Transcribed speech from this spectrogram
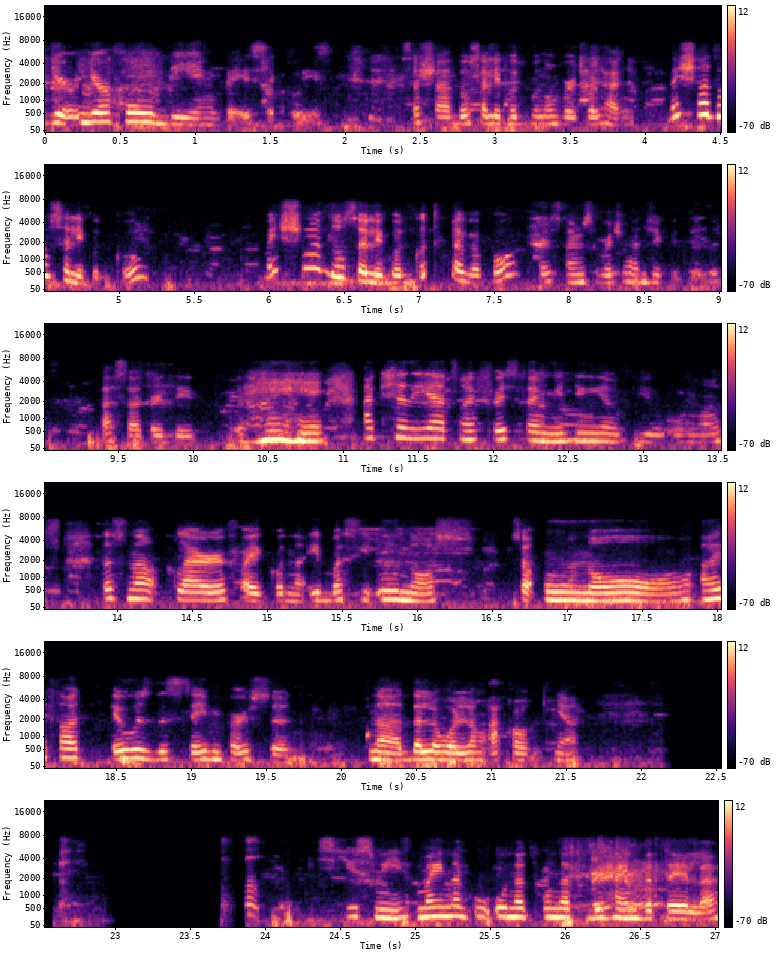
your your whole being basically. Sa shadow sa likod mo ng virtual hand may shadow sa likod ko. May shadow sa likod ko talaga po. First time sa virtual handshake you last Saturday. Actually yeah it's my first time meeting you, Unos. Tapos na clarify ko na iba si Unos sa Uno. I thought it was the same person na dalawa lang account niya excuse me, may nag-uunat-unat behind the tela.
